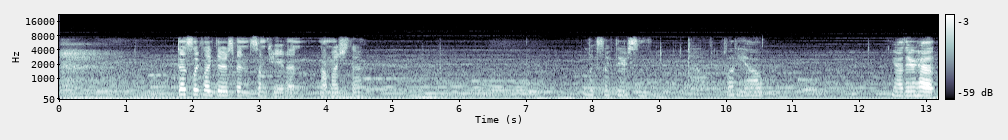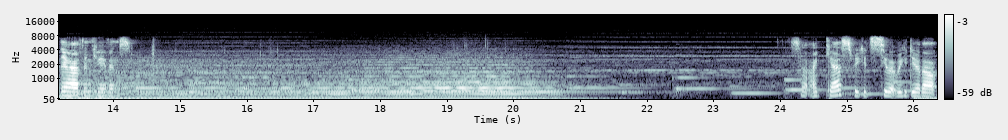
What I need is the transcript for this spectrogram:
Does look like there's been some cave-in, not much though. Looks like there's some bloody hell. Yeah, there have there have been cave-ins. So I guess we could see what we could do about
